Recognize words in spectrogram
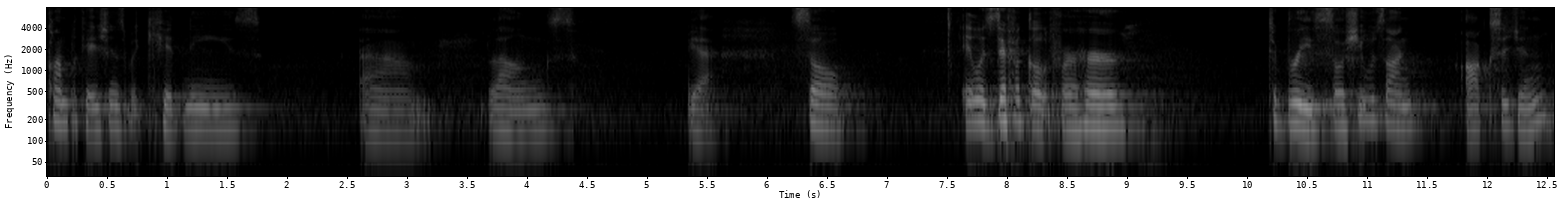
complications with kidneys, um, lungs. Yeah. So it was difficult for her to breathe. So she was on oxygen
